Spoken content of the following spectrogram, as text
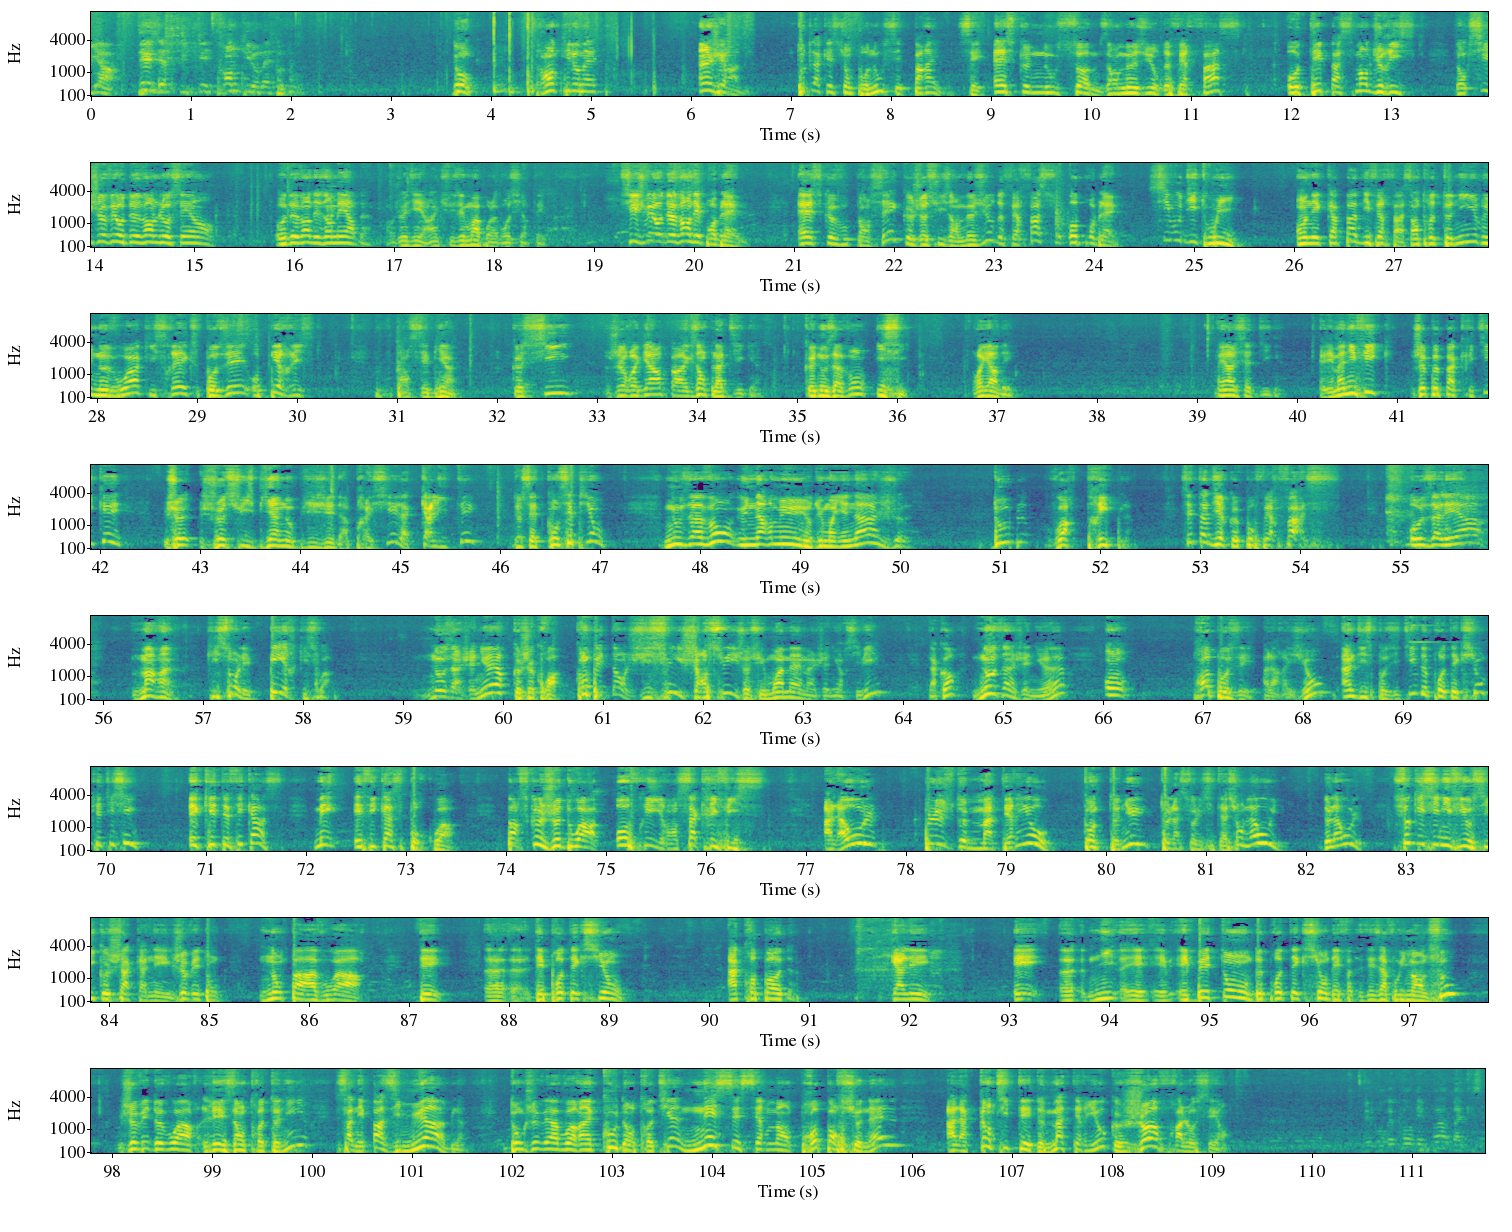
qui a désertifié 30 km autour. Donc, 30 km, ingérable. Toute la question pour nous, c'est pareil. C'est est-ce que nous sommes en mesure de faire face au dépassement du risque? Donc, si je vais au devant de l'océan, au devant des emmerdes, je veux dire, hein, excusez-moi pour la grossièreté, si je vais au devant des problèmes, est-ce que vous pensez que je suis en mesure de faire face aux problèmes Si vous dites oui, on est capable d'y faire face, entretenir une voie qui serait exposée au pire risque. Vous pensez bien que si je regarde par exemple la digue que nous avons ici, regardez, regardez cette digue, elle est magnifique, je ne peux pas critiquer, je, je suis bien obligé d'apprécier la qualité de cette conception. Nous avons une armure du Moyen Âge double, voire triple. C'est-à-dire que pour faire face aux aléas marins, qui sont les pires qui soient. Nos ingénieurs, que je crois compétents, j'y suis, j'en suis, je suis moi-même ingénieur civil, d'accord Nos ingénieurs ont proposé à la région un dispositif de protection qui est ici et qui est efficace. Mais efficace pourquoi? Parce que je dois offrir en sacrifice à la houle plus de matériaux compte tenu de la sollicitation de la houille, de la houle. Ce qui signifie aussi que chaque année, je vais donc non pas avoir des, euh, euh, protections acropodes, galets et, euh, béton de protection des, affouillements en dessous, je vais devoir les entretenir, ça n'est pas immuable. Donc je vais avoir un coût d'entretien nécessairement proportionnel à la quantité de matériaux que j'offre à l'océan. Mais vous répondez pas à ma question.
